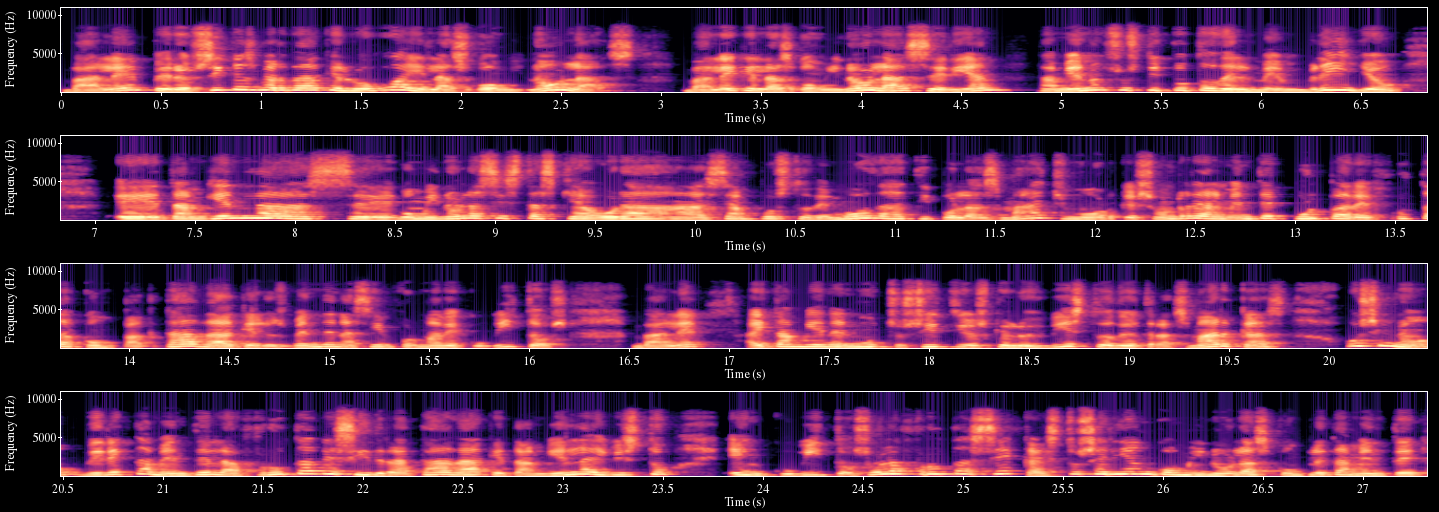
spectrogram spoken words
¿vale? Pero sí que es verdad que luego hay las gominolas, ¿vale? Que las gominolas serían también un sustituto del membrillo. Eh, también las eh, gominolas estas que ahora se han puesto de moda, tipo las Matchmore, que son realmente pulpa de fruta compactada, que los venden así en forma de cubitos, ¿vale? Hay también en muchos sitios que lo he visto de otras marcas, o si no, directamente la fruta deshidratada, que también la he visto en cubitos, o la fruta seca, estos serían gominolas completamente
